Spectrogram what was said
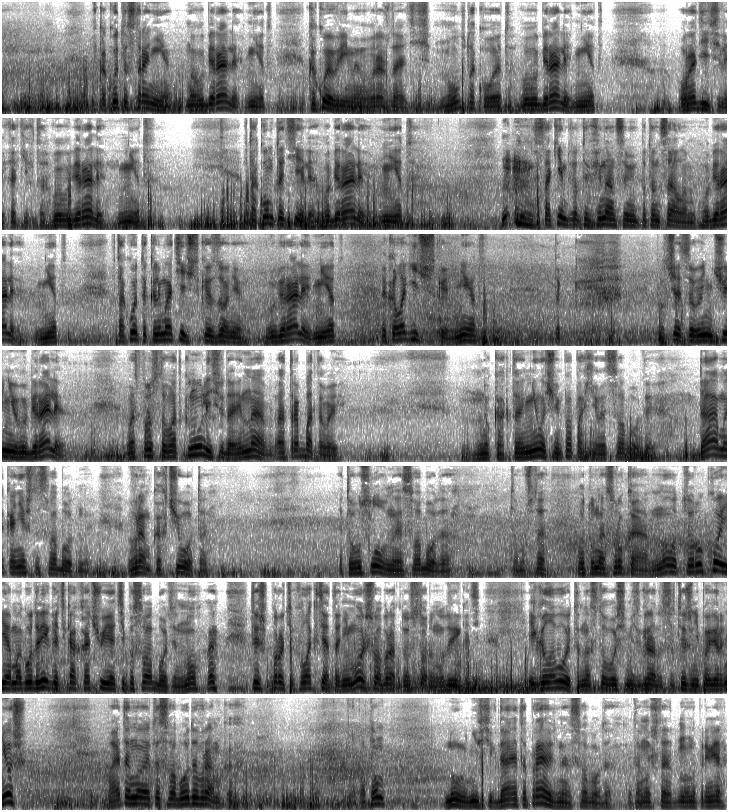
В какой-то стране. Мы выбирали? Нет. В какое время вы рождаетесь? Ну, в такое-то. Вы выбирали? Нет. У родителей каких-то. Вы выбирали? Нет в таком-то теле выбирали? Нет. С таким-то финансовым потенциалом выбирали? Нет. В такой-то климатической зоне выбирали? Нет. Экологической? Нет. Так, получается, вы ничего не выбирали? Вас просто воткнули сюда и на, отрабатывай. Ну, как-то не очень попахивает свободой. Да, мы, конечно, свободны. В рамках чего-то это условная свобода. Потому что вот у нас рука. Ну вот рукой я могу двигать как хочу, я типа свободен. Но ты же против локтя-то не можешь в обратную сторону двигать. И головой-то на 180 градусов ты же не повернешь. Поэтому это свобода в рамках. А потом, ну, не всегда это правильная свобода. Потому что, ну, например,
